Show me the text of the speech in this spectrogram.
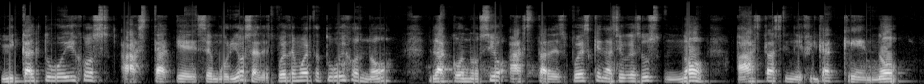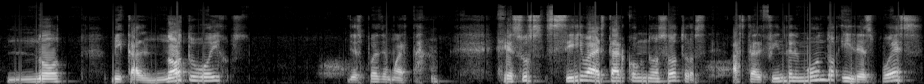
Mical tuvo hijos hasta que se murió, o sea, después de muerta tuvo hijos, no. La conoció hasta después que nació Jesús, no. Hasta significa que no, no. Mical no tuvo hijos después de muerta. Jesús sí va a estar con nosotros hasta el fin del mundo y después.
